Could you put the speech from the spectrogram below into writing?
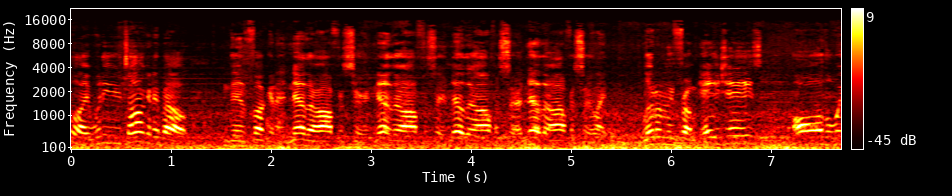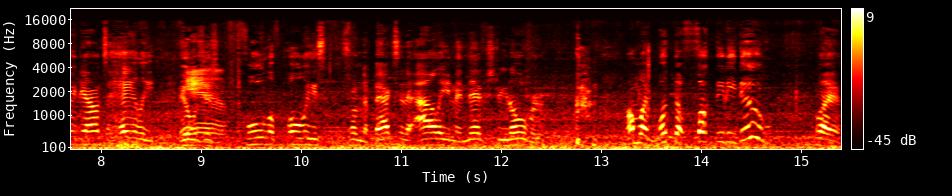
Like, what are you talking about? And then fucking another officer, another officer, another officer, another officer. Like, literally from AJ's all the way down to Haley. It was just full of police from the back to the alley and the next street over. I'm like, what the fuck did he do? Like,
